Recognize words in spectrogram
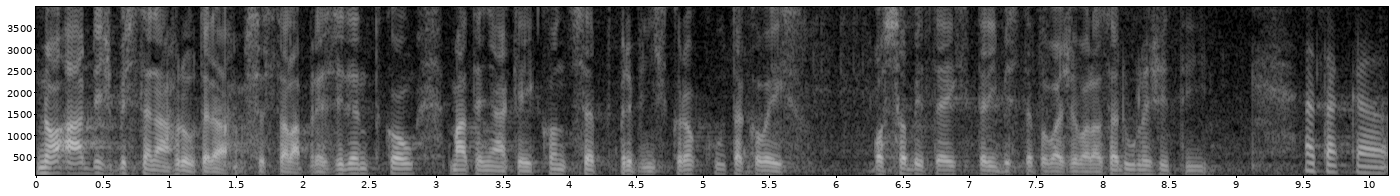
No a když byste náhodou teda se stala prezidentkou, máte nějaký koncept prvních kroků, takových osobitých, který byste považovala za důležitý? Tak eh,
